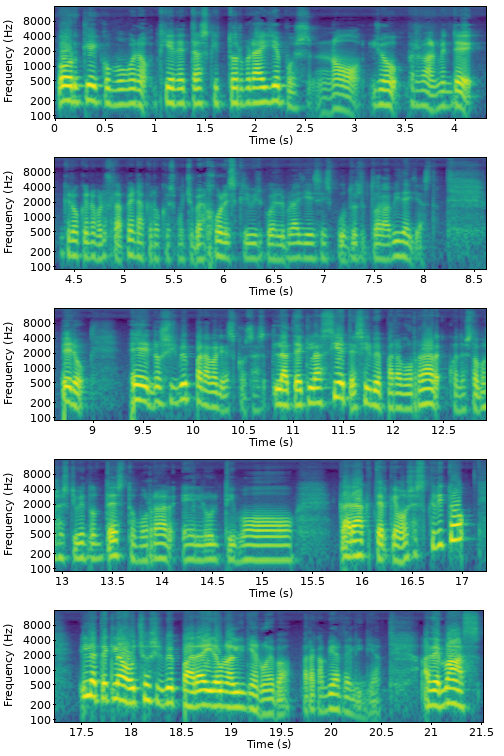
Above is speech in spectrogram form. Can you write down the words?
porque como bueno, tiene transcriptor braille, pues no, yo personalmente creo que no merece la pena, creo que es mucho mejor escribir con el braille de 6 puntos de toda la vida y ya está. Pero eh, nos sirve para varias cosas. La tecla 7 sirve para borrar, cuando estamos escribiendo un texto, borrar el último carácter que hemos escrito y la tecla 8 sirve para ir a una línea nueva, para cambiar de línea. Además,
